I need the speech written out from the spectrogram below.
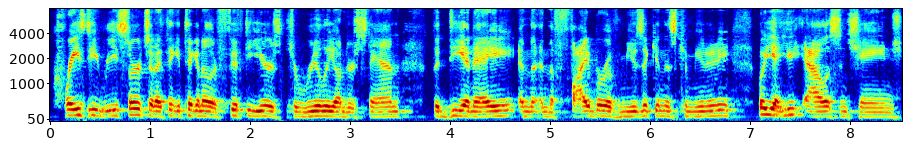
crazy research and i think it take another 50 years to really understand the dna and the, and the fiber of music in this community. But yeah you alice in chains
